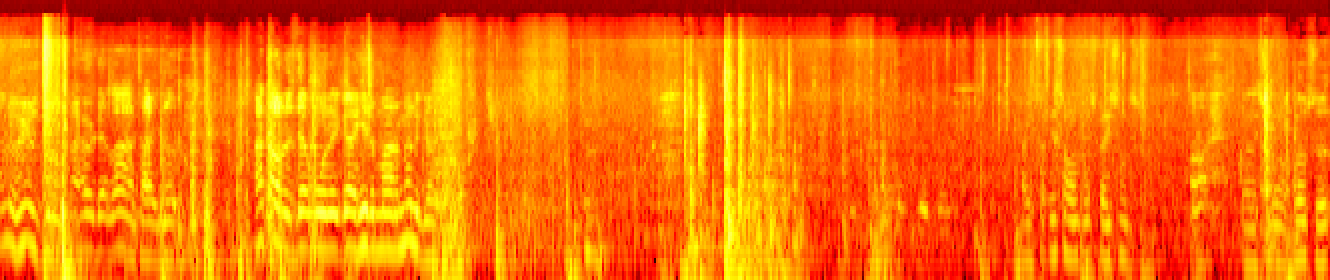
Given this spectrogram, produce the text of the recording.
I knew he was good when I heard that line tighten up. I thought it was that one that got hit a minute ago. It's on this facing. Alright. And it's going close up.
